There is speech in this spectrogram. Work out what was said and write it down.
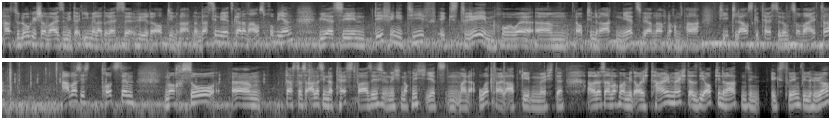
hast du logischerweise mit der E-Mail-Adresse höhere Opt-in-Raten. Und das sind wir jetzt gerade am Ausprobieren. Wir sehen definitiv extrem hohe ähm, Opt-in-Raten jetzt. Wir haben auch noch ein paar Titel ausgetestet und so weiter weiter. Aber es ist trotzdem noch so, ähm, dass das alles in der Testphase ist und ich noch nicht jetzt mein Urteil abgeben möchte, aber das einfach mal mit euch teilen möchte. Also die Opt-in-Raten sind extrem viel höher.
